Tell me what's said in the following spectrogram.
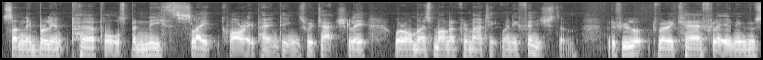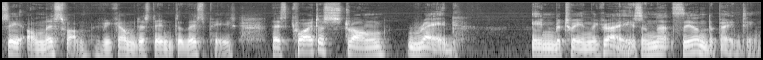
suddenly brilliant purples beneath slate quarry paintings, which actually were almost monochromatic when he finished them. But if you looked very carefully, and you can see it on this one, if you come just into this piece, there's quite a strong red in between the greys, and that's the underpainting.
